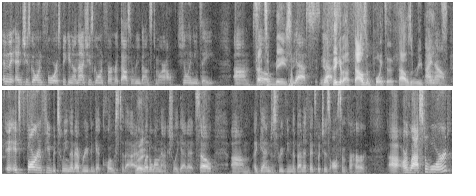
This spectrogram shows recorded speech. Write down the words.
and and she's going for speaking on that, she's going for her thousand rebounds tomorrow. She only needs eight. Um, so That's amazing. Yes. You yes. know, think about a thousand points and a thousand rebounds. I know. It, it's far and few between that ever even get close to that, right. let alone actually get it. So um, again, just reaping the benefits, which is awesome for her. Uh, our last award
